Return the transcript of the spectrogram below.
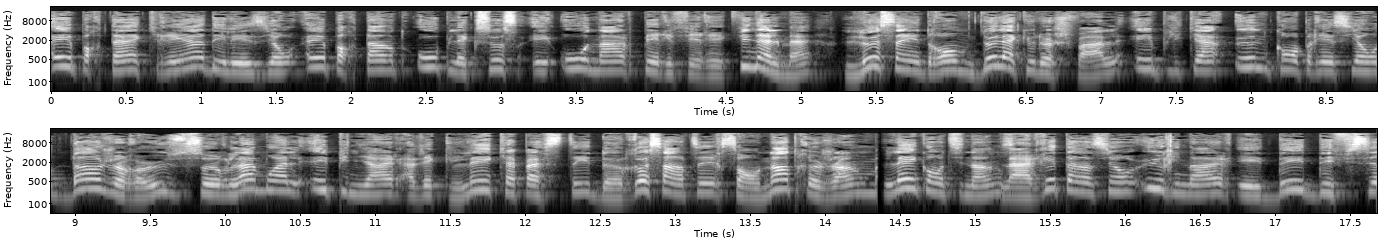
importants créant des lésions importantes au plexus et au nerf périphérique. Finalement, le syndrome de la queue de cheval impliquant une compression dangereuse sur la moelle épinière avec l'incapacité de ressentir son entrejambe, l'incontinence, la rétention urinaire et des déficits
